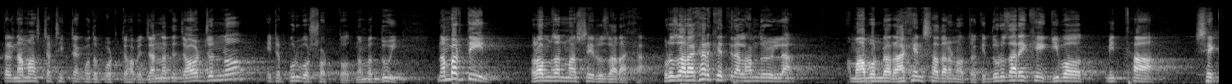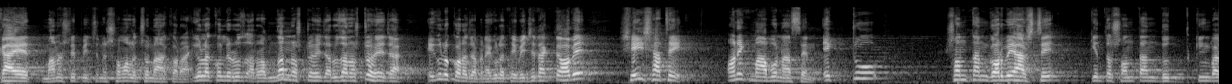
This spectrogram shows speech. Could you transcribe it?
তাহলে নামাজটা ঠিকঠাক মতো পড়তে হবে। জান্নাতে যাওয়ার জন্য এটা পূর্ব শর্ত। নাম্বার দুই। নাম্বার তিন, রমজান মাসে রোজা রাখা। রোজা রাখার ক্ষেত্রে আলহামদুলিল্লাহ মা বোনরা রাখেন সাধারণত, কিন্তু রোজা রেখে গিবত, মিথ্যা, শেকায়েত, মানুষের পিছনে সমালোচনা করা, এগুলো করলে রোজা, রমজান নষ্ট হয়ে যায়, রোজা নষ্ট হয়ে যায়, এগুলো করা যাবে না, এগুলোতে বেঁচে থাকতে হবে। সেই সাথে অনেক মা বোন আছেন, একটু সন্তান গর্বে আসছে কিন্তু সন্তান দুধ কিংবা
